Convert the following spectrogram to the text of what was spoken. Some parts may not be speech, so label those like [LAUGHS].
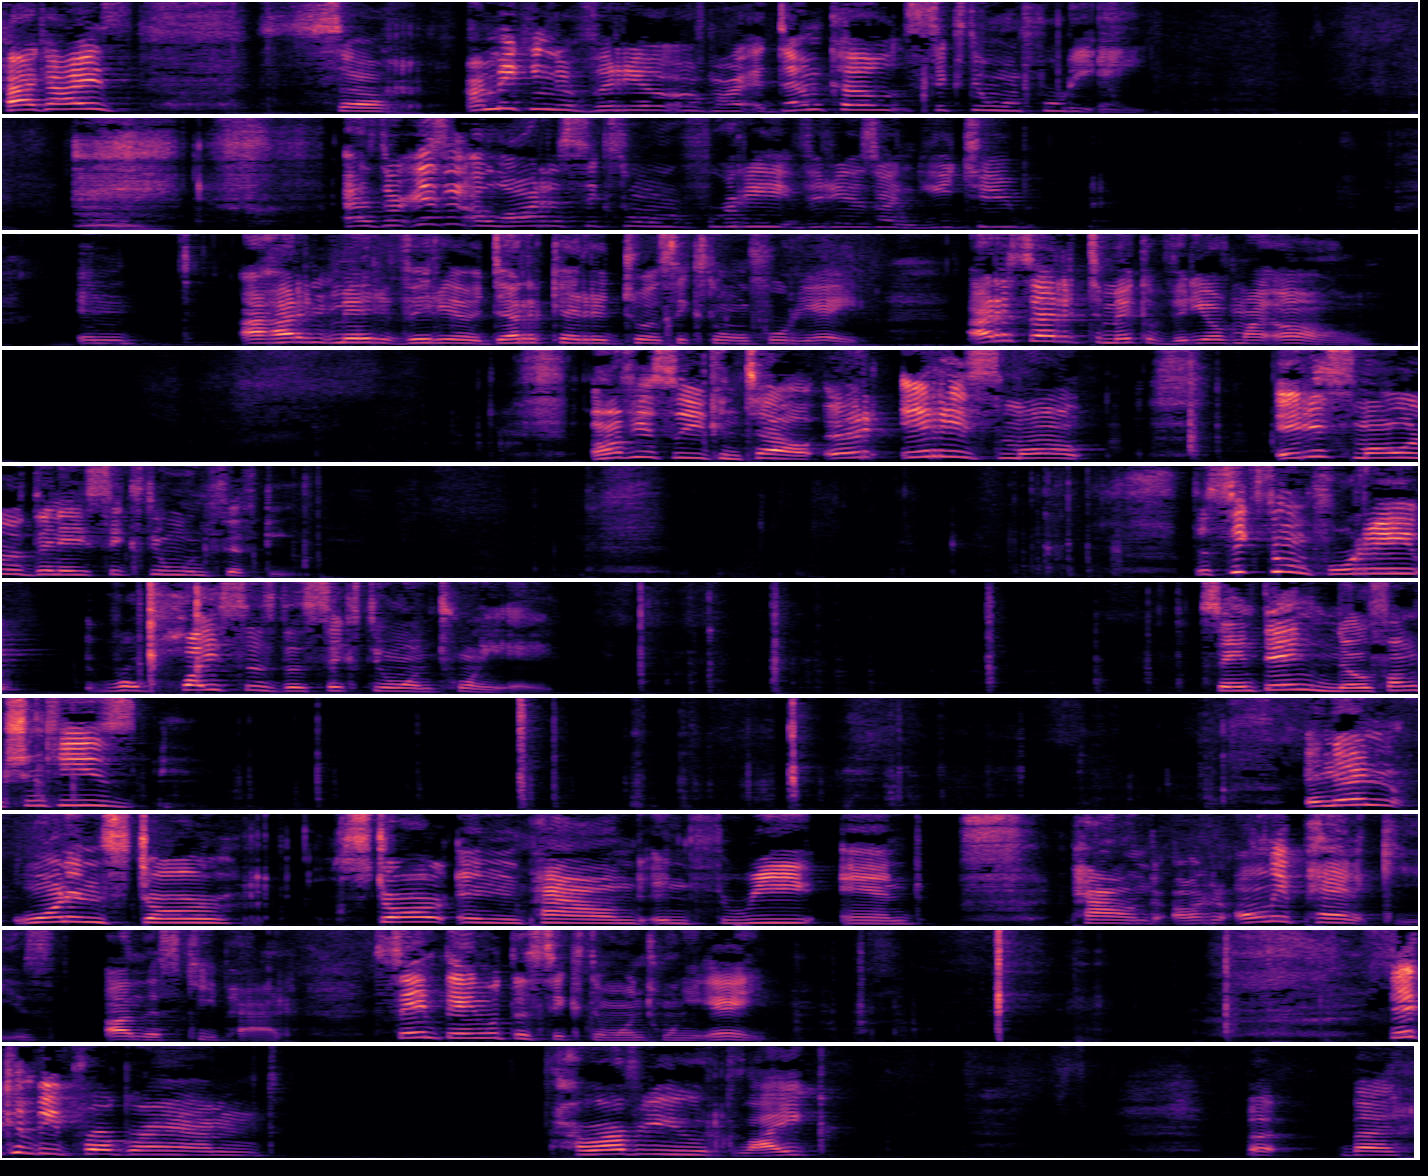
Hi guys. So I'm making a video of my Ademco 6148. As there isn't a lot of 6148 videos on YouTube, and I hadn't made a video dedicated to a 6148, I decided to make a video of my own. Obviously, you can tell it, it is small. It is smaller than a 6150. The 6140 replaces the 6128. Same thing, no function keys. And then one in star, star and pound and three and pound are only panic keys on this keypad. Same thing with the 6128. They can be programmed however you'd like. But but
